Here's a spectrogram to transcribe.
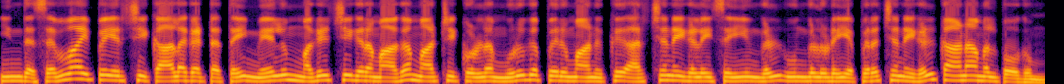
இந்த செவ்வாய் பயிற்சி காலகட்டத்தை மேலும் மகிழ்ச்சிகரமாக மாற்றிக்கொள்ள முருகப்பெருமானுக்கு அர்ச்சனைகளை செய்யுங்கள் உங்களுடைய பிரச்சனைகள் காணாமல் போகும்.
